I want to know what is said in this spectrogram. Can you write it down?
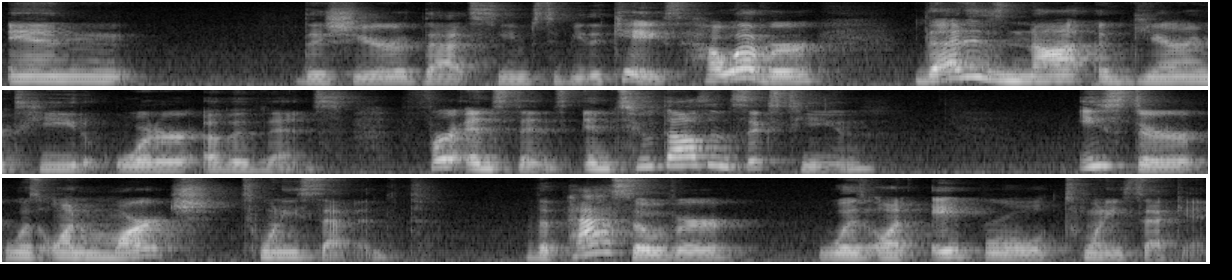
And this year, that seems to be the case. However, that is not a guaranteed order of events. For instance, in 2016, Easter was on March 27th. The Passover was on April 22nd.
